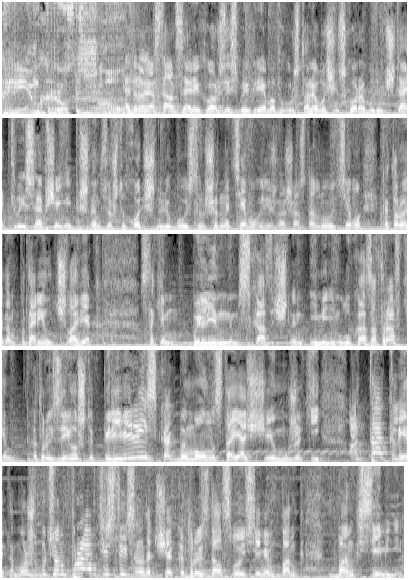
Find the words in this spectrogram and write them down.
Крем-хруст-шоу. Это радиостанция Рекорд. Здесь мы, Кремов и Хрусталев. Очень скоро будем читать твои сообщения. Пиши нам все, что хочешь, на любую совершенно тему или же нашу основную тему, которую нам подарил человек с таким былинным, сказочным именем Лука Затравкин, который заявил, что перевелись, как бы, мол, настоящие мужики. А так ли это? Может быть, он прав, действительно, этот человек, который сдал свое семя в банк, в банк семени.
